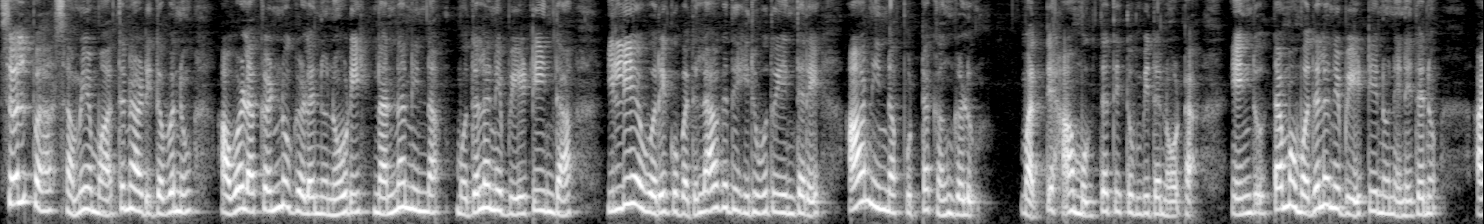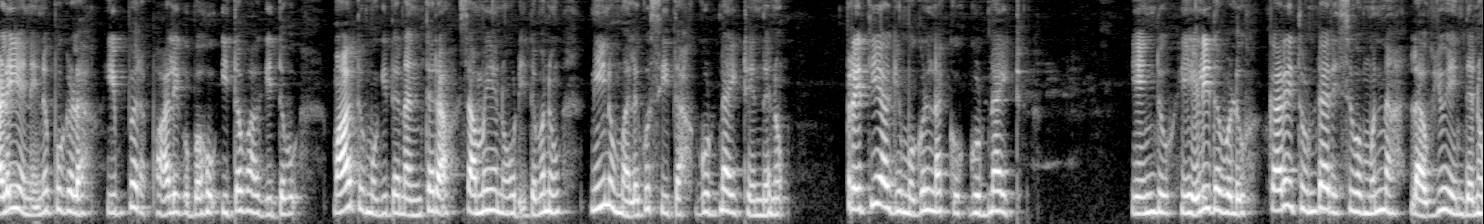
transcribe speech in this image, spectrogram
ಸ್ವಲ್ಪ ಸಮಯ ಮಾತನಾಡಿದವನು ಅವಳ ಕಣ್ಣುಗಳನ್ನು ನೋಡಿ, ನನ್ನ ನಿನ್ನ ಮೊದಲನೇ ಭೇಟಿಯಿಂದ ಇಲ್ಲಿಯವರೆಗೂ ಬದಲಾಗದೆ ಇರುವುದು ಎಂದರೆ ಆ ನಿನ್ನ ಪುಟ್ಟ ಕಂಗಳು. ಮತ್ತೆ ಆ ಮುಗ್ಧತೆ ತುಂಬಿದ ನೋಟ ಎಂದು ತಮ್ಮ ಮೊದಲನೇ ಭೇಟಿಯನ್ನು ನೆನೆದನು. ಹಳೆಯ ನೆನಪುಗಳ ಇಬ್ಬರ ಪಾಲಿಗೂ ಬಹು ಹಿತವಾಗಿದ್ದವು. ಮಾತು ಮುಗಿದ ನಂತರ ಸಮಯ ನೋಡಿದವನು, ನೀನು ಮಲಗು ಸೀತಾ, ಗುಡ್ ನೈಟ್ ಎಂದನು. ಪ್ರತಿಯಾಗಿ ಮುಗುಳ್ನಕ್ಕು ಗುಡ್ ನೈಟ್ ಎಂದು ಹೇಳಿದವಳು, ಕರೆ ತುಂಡರಿಸುವ ಮುನ್ನ, ಲವ್ ಯು ಎಂದನು.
